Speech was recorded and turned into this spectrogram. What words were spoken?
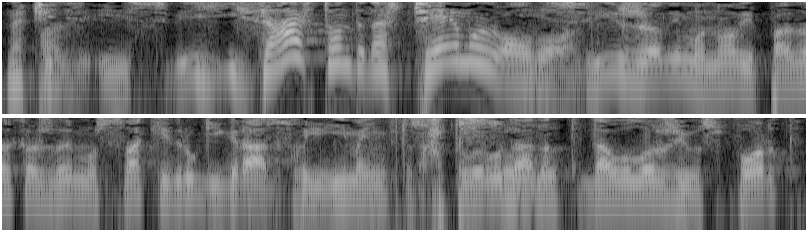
Znači Pazi, i svi- i, i zašto onda naš čemu ovo? I svi želimo novi pazar kao što želimo svaki drugi grad koji ima infrastrukturu da, Apsolutno. da uloži u sport,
